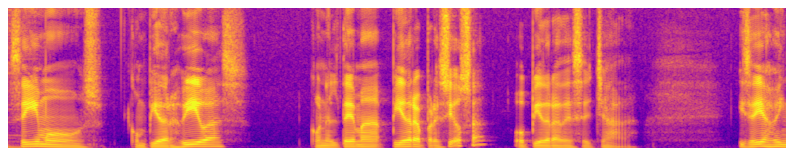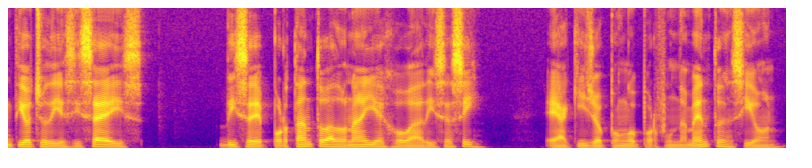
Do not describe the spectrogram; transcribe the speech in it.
Seguimos con Piedras Vivas, con el tema Piedra Preciosa o Piedra Desechada. Isaías 28, 16 dice, Por tanto Adonai Jehová dice así, He aquí yo pongo por fundamento en Sión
